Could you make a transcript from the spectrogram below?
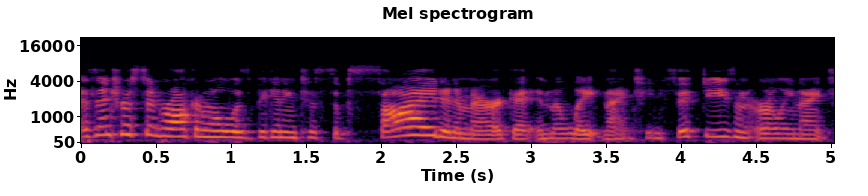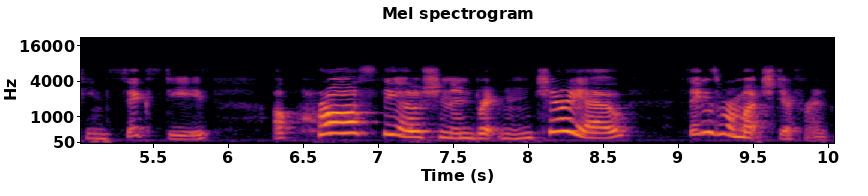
As interest in rock and roll was beginning to subside in America in the late 1950s and early 1960s, across the ocean in Britain, cheerio, things were much different.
